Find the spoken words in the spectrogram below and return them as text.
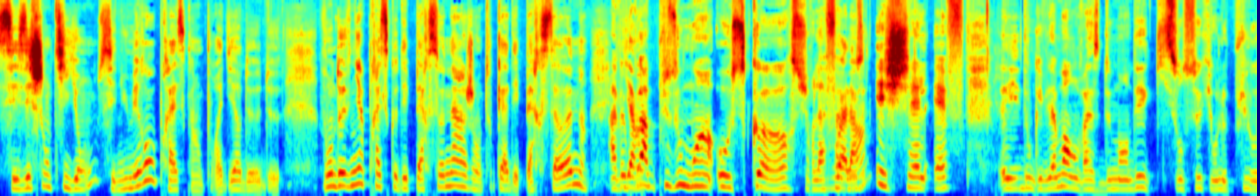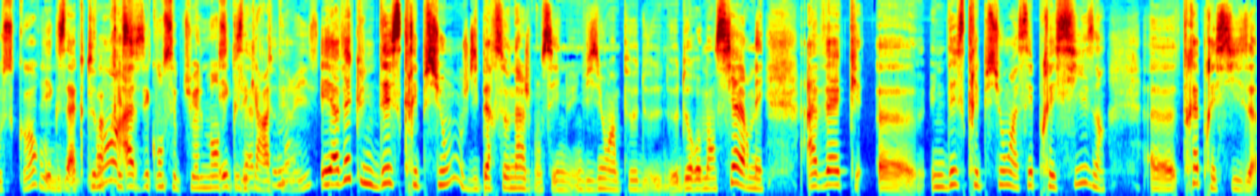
ces échantillons, ces numéros presque, hein, on pourrait dire, de, de, vont devenir presque des personnages, en tout cas des personnes. Avec un plus ou moins haut score sur la fameuse échelle F. Et donc évidemment, on va se demander qui sont ceux qui ont le plus haut score. Exactement. On va préciser conceptuellement ce qui les caractérise. Et avec une description, je dis personnage, bon c'est une, une, vision un peu de, de, de romancière, mais avec euh, une description assez précise, euh, très précise,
